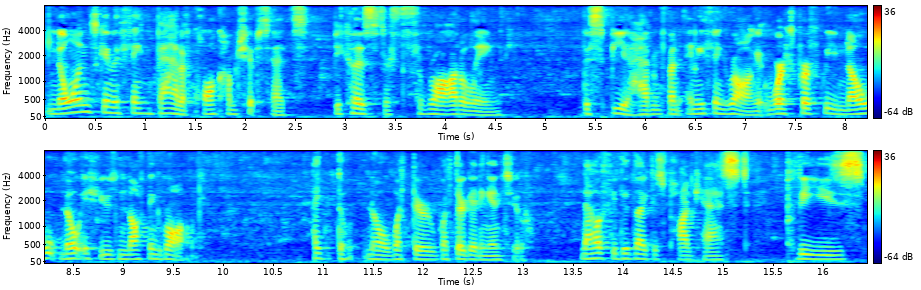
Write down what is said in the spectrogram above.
No one's gonna think bad of Qualcomm chipsets because they're throttling the speed. I haven't found anything wrong. It works perfectly. No no issues. Nothing wrong. I don't know what they're what they're getting into. Now, if you did like this podcast, please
